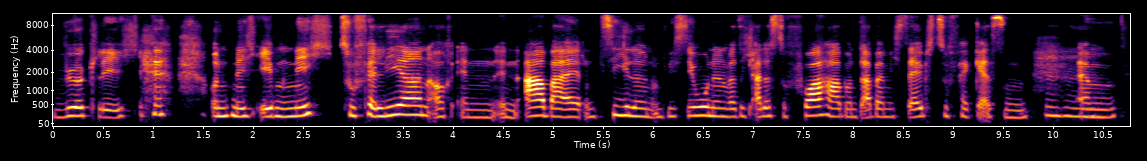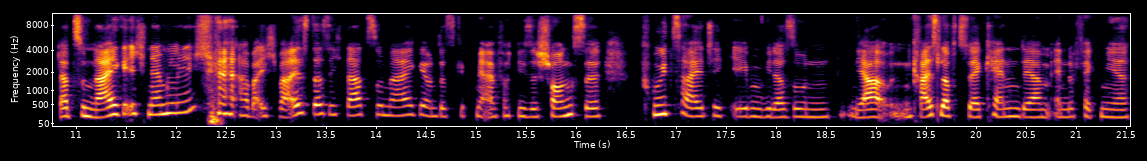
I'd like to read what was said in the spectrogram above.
wirklich und mich eben nicht zu verlieren, auch in, in Arbeit und Zielen und Visionen, was ich alles so vorhabe und dabei mich selbst zu vergessen. Mhm. Ähm, dazu neige ich nämlich, aber ich weiß, dass ich dazu neige und es gibt mir einfach diese Chance, frühzeitig eben wieder so ein, ja, einen Kreislauf zu erkennen, der im Endeffekt mir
